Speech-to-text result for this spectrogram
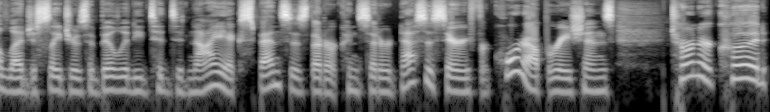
a legislature's ability to deny expenses that are considered necessary for court operations, Turner could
